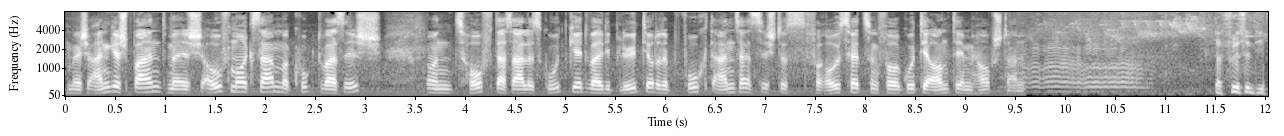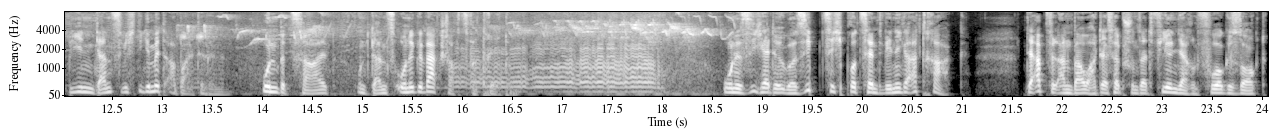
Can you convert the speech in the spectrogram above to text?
Man ist angespannt, man ist aufmerksam, man guckt, was ist und hofft, dass alles gut geht, weil die Blüte oder der Fruchtansatz ist das Voraussetzung für eine gute Ernte im Herbst dann. Dafür sind die Bienen ganz wichtige Mitarbeiterinnen unbezahlt und ganz ohne Gewerkschaftsvertretung. Ohne sie hätte er über 70 Prozent weniger Ertrag. Der Apfelanbauer hat deshalb schon seit vielen Jahren vorgesorgt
